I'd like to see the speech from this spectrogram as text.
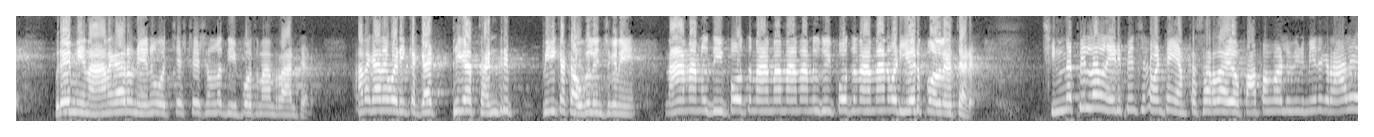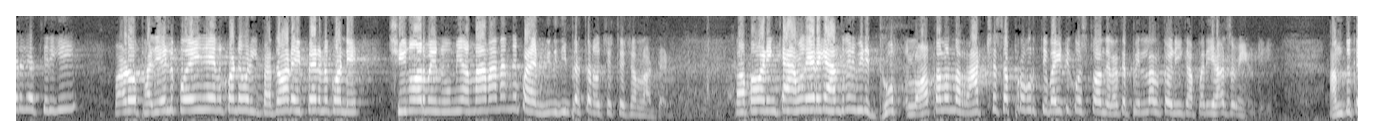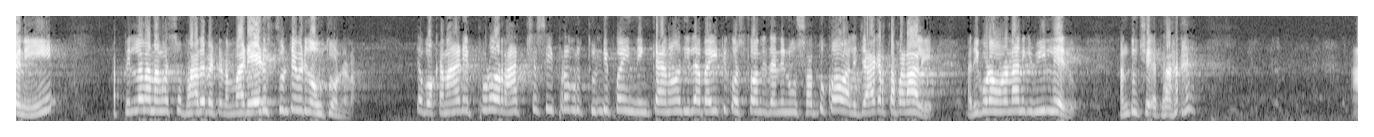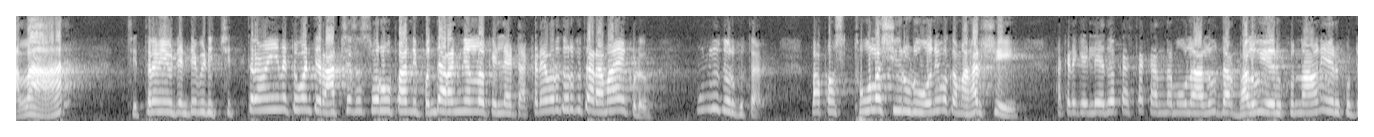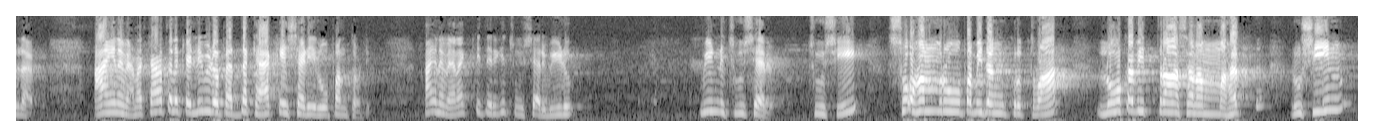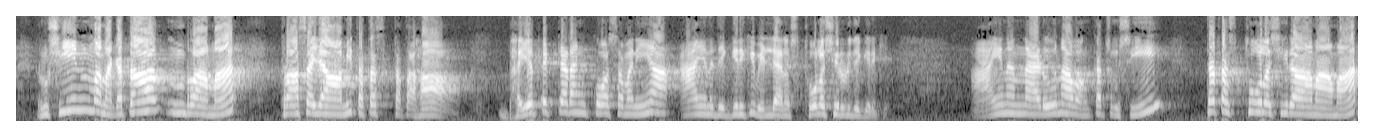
రే మీ నాన్నగారు నేను వచ్చే స్టేషన్లో దిగిపోతున్నాను రా అంటాడు. అనగానే వాడు ఇంకా గట్టిగా తండ్రి పీక కౌగులించుకుని నాన్నను నువ్వు దిగిపోతున్నా నాన్న దిగిపోతున్నా అని వాడు ఏడుపు మొదలెడతాడు. చిన్నపిల్లల్ని ఏడిపించడం అంటే ఎంత సరదాయో. పాపం వాళ్ళు వీడి మీదకి రాలేరుగా తిరిగి. వాడు పదేళ్ళు పోయింది అనుకోండి వాడికి పెద్దవాడు అయిపోయాడు అనుకోండి చీనోరమై నువ్వు మీ అమ్మా నాన్న నేను దింపేస్తాను వచ్చే స్టేషన్లో అంటాడు. పాపవాడు ఇంకా అనలేడుగా అందుకని వీడి ధూ లోపల ఉన్న రాక్షస ప్రవృత్తి బయటకు వస్తోంది లేకపోతే పిల్లలతో నీకు అపరిహాసం ఏంటి? అందుకని ఆ పిల్లల మనస్సు బాధ పెట్టడం వాడు ఏడుస్తుంటే వీడు నవ్వుతూ ఉండడం. అంటే ఒకనాడు ఎప్పుడో రాక్షసి ప్రవృత్తి ఉండిపోయింది ఇంకానో అది ఇలా బయటకు వస్తోంది దాన్ని నువ్వు సర్దుకోవాలి జాగ్రత్త పడాలి. అది కూడా ఉండడానికి వీల్లేదు. అందుచేత అలా చిత్రం ఏమిటంటే వీడు చిత్రమైనటువంటి రాక్షస స్వరూపాన్ని పొంది అరణ్యంలోకి వెళ్ళాట. అక్కడ ఎవరు దొరుకుతారు? అమాయకుడు. ముళ్ళు దొరుకుతారు. పాపం స్థూలశీరుడు అని ఒక మహర్షి అక్కడికి వెళ్ళి ఏదో కాస్త కందమూలాలు దర్భలు ఏరుకుందామని ఏరుకుంటున్నారు. ఆయన వెనకాతలకు వెళ్ళి వీడు పెద్ద కేకేశాడు ఈ రూపంతో ఆయన వెనక్కి తిరిగి చూశారు వీడు. వీడిని చూశారు. చూసి సోహం రూపమిదం కృత్వా లోకవిత్రాసనం మహత్ ఋషీన్ ఋషీన్వనగతాన్ రామ త్రాసయామి తతస్తత. భయపెట్టడం కోసమని ఆయన దగ్గరికి వెళ్ళాను స్థూలశిరుడి దగ్గరికి. ఆయన అన్నాడు నా వంక చూసి తతస్థూల స్థూలశిరానామ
